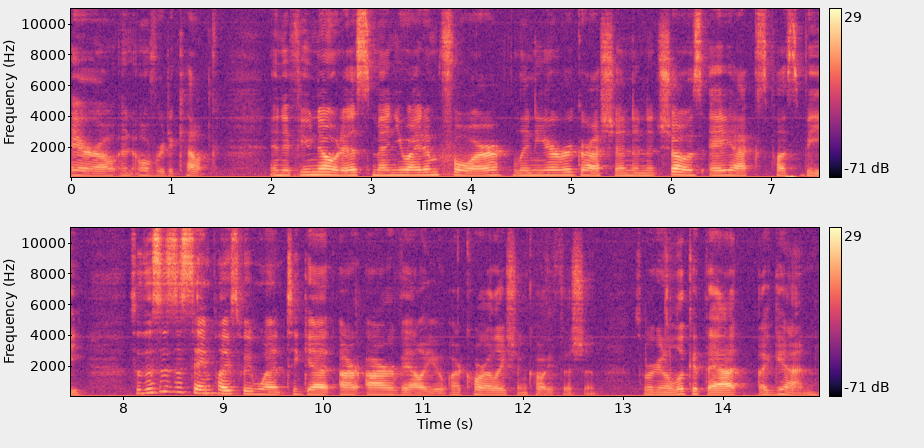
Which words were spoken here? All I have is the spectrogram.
arrow and over to calc. And if you notice, menu item 4, linear regression, and it shows ax plus b. So this is the same place we went to get our r value, our correlation coefficient. So we're going to look at that again.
